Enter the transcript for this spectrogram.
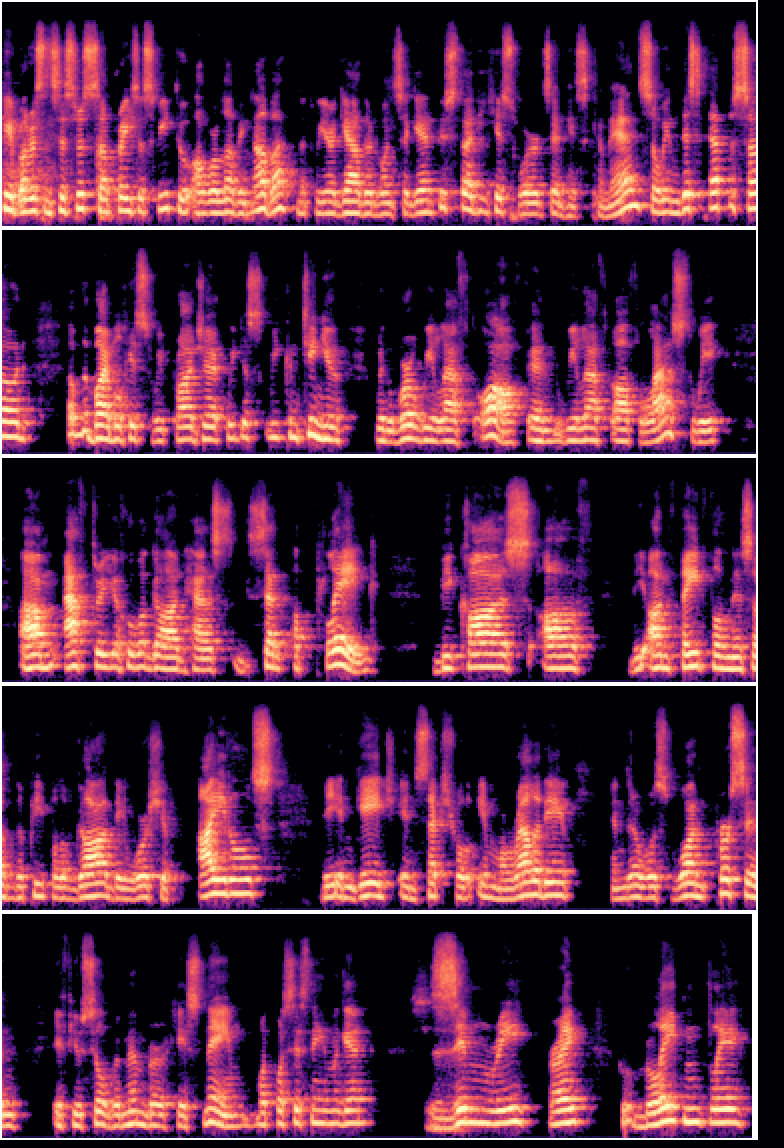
Okay, brothers and sisters, uh, praises be to our loving Abba that we are gathered once again to study his words and his commands. So in this episode of the Bible History Project, we just we continue with where we left off, and we left off last week um, after Yahuwah God has sent a plague because of the unfaithfulness of the people of God. They worship idols, they engage in sexual immorality and there was one person, if you still remember his name, what was his name again? Zimri, right? Who blatantly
